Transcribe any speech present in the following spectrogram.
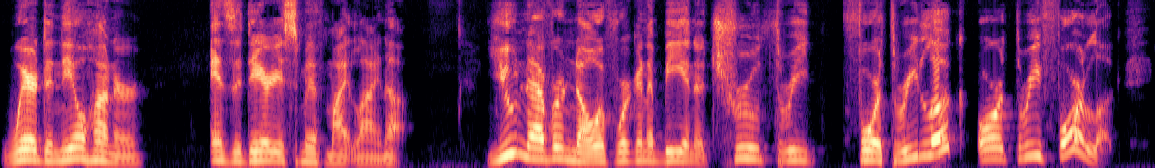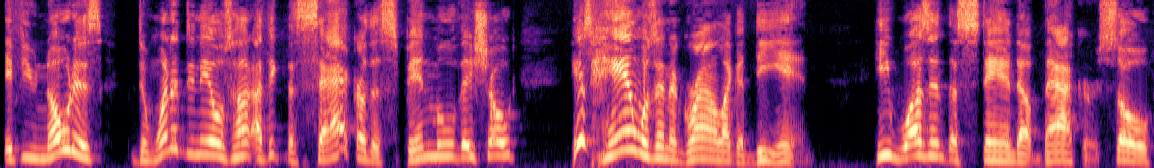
where Danielle Hunter and Za'Darius Smith might line up. You never know if we're going to be in a true 3 4 3 look or 3 4 look. If you notice, the one of Danielle's Hunt, I think the sack or the spin move they showed, his hand was in the ground like a DN. He wasn't the stand up backer. So,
